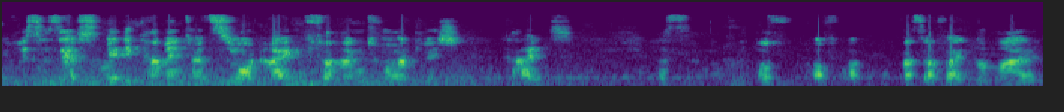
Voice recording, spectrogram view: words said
gewisse Selbstmedikamentation, Eigenverantwortlichkeit, das auf, auf, was auf einen normalen,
